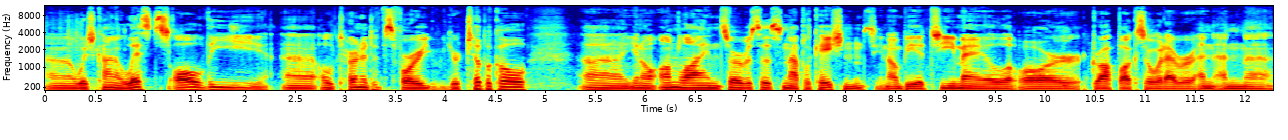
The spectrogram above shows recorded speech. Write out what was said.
uh, uh, which kind of lists all the uh, alternatives for your typical, uh, you know, online services and applications. You know, be it Gmail or Dropbox or whatever. And and uh,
